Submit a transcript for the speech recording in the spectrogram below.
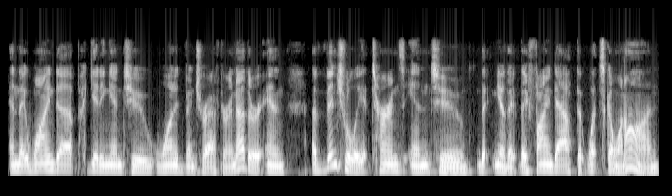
and they wind up getting into one adventure after another, and eventually it turns into that you know they, they find out that what's going on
